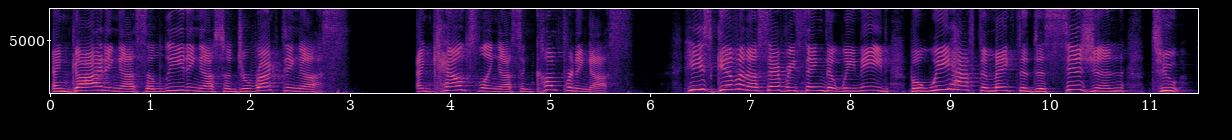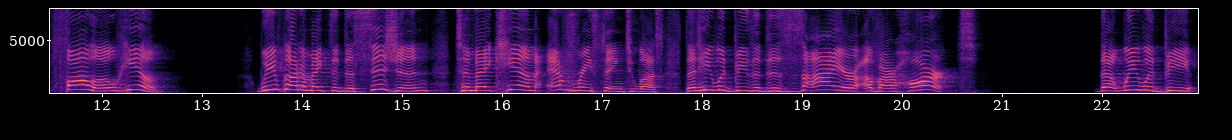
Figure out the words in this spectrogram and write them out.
and guiding us and leading us and directing us and counseling us and comforting us. He's given us everything that we need, but we have to make the decision to follow Him. We've got to make the decision to make him everything to us, that he would be the desire of our heart, that we would be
